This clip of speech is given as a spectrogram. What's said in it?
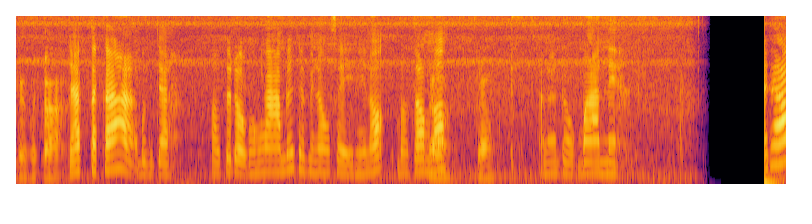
เรียกตะกร้าจักตะกร้าเบิ่งจ้ะเอาแต่ดอกงามๆเด้อจ้าพี่น้องใส่นี่เนาะบ่ต้อมเนาะจ้าอันนั้นดอกบานเนี่ยไปเท้า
